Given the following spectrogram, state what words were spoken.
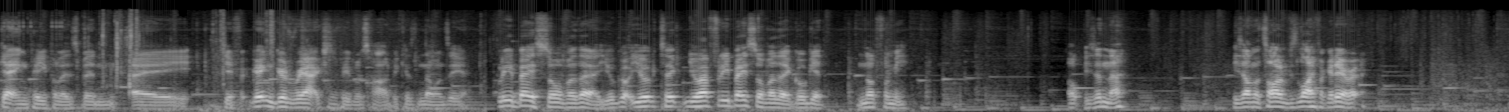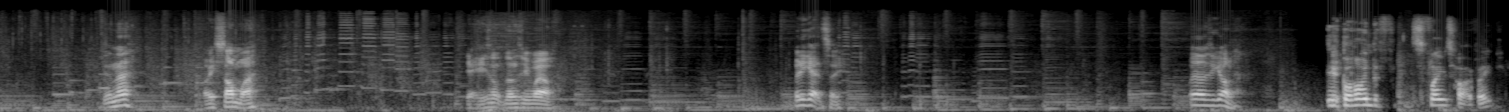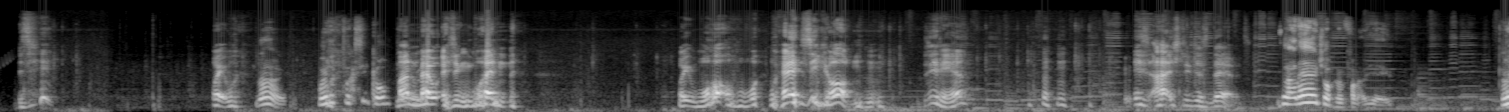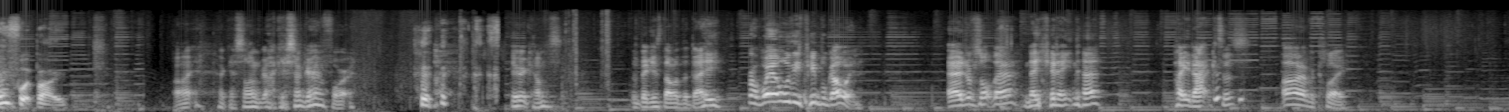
getting people has been a different. Getting good reactions from people is hard because no one's here. Free base over there. You got you take you have free base over there. Go get. Not for me. Oh, he's in there. He's on the time of his life. I can hear it. In there? Oh, he's somewhere. Yeah, he's not done too well. Where'd he get to? Where has he gone? He's behind the f- flame tower, I think. Is he? Wait, wh- No. Where the fuck's he gone? man melted and went. Wait, what? Wh- Where's he gone? Is he in here? He's actually just dipped. Is that an airdrop in front of you? Go for it, bro. Alright, I guess I'm I guess I'm going for it. Here it comes. The biggest dub of the day. Bro, where are all these people going? Airdrop's not there? Naked ain't there? Paid actors? I have a clue.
